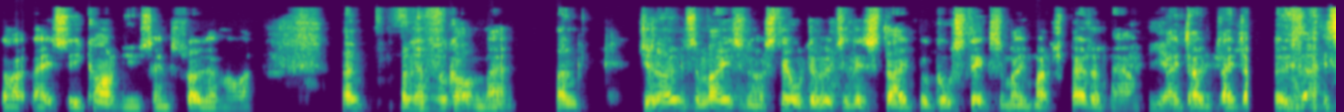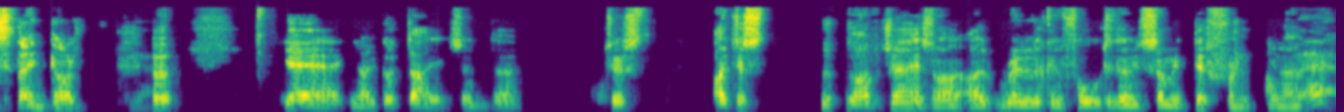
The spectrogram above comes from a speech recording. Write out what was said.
like that, so you can't use them to throw them away. And I've never forgotten that. And you know, it's amazing. I still do it to this day. But of course, sticks are made much better now. Yeah. They don't. They don't do that. Thank God. Yeah. But yeah, you know, good days, and uh, just I just love jazz. I, I'm really looking forward to doing something different. You oh, know. Yeah.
